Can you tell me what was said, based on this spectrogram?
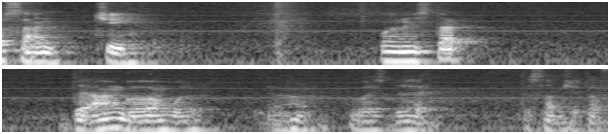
Shosan Chi. When we start the ango uh, was the, the subject of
